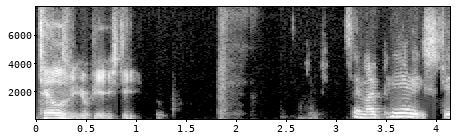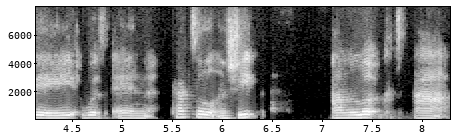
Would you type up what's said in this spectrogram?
tell us about your PhD. So my PhD was in cattle and sheep and looked at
